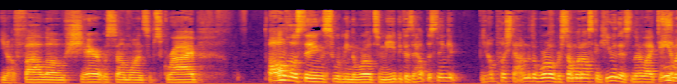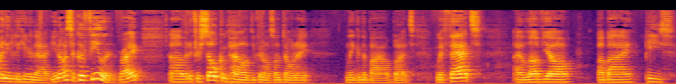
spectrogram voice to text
you know, follow, share it with someone, subscribe. All of those things would mean the world to me because it helped this thing get, you know, pushed out into the world where someone else can hear this and they're like, damn, I needed to hear that. You know, that's a good feeling, right? Um, and if you're so compelled, you can also donate. Link in the bio. But with that, I love y'all. Bye bye. Peace.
